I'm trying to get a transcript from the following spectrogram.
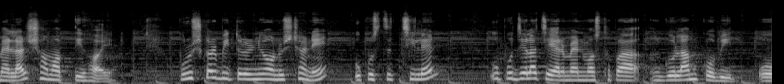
মেলার সমাপ্তি হয়। পুরস্কার বিতরণী অনুষ্ঠানে উপস্থিত ছিলেন উপজেলা চেয়ারম্যান মোস্তফা গোলাম কবির ও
